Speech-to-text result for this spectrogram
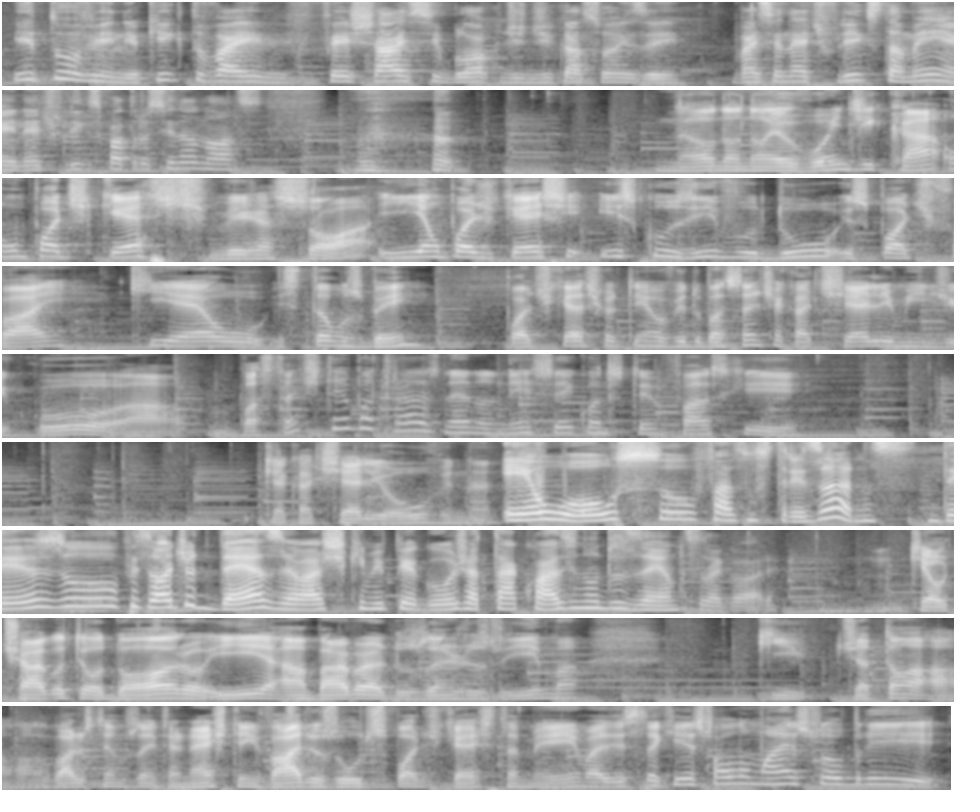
E tu, Vini, o que que tu vai fechar esse bloco de indicações aí? Vai ser Netflix também? Aí Netflix patrocina nós. Não, não, não. Eu vou indicar um podcast, veja só. E é um podcast exclusivo do Spotify, que é o Estamos Bem. Podcast que eu tenho ouvido bastante. A Catiele me indicou há bastante tempo atrás, né? Não, nem sei quanto tempo faz que. Que a Catiele ouve, né? Eu ouço faz uns três anos. Desde o episódio 10, eu acho que me pegou, já tá quase no 200 agora. que é o Thiago Teodoro e a Bárbara dos Anjos Lima, que já estão há há vários tempos na internet, tem vários outros podcasts também, mas esse daqui eles falam mais sobre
